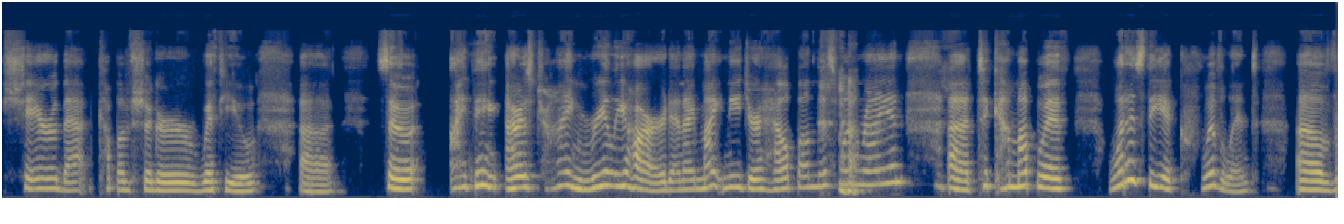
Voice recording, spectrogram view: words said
share that cup of sugar with you. Uh, so I think I was trying really hard, and I might need your help on this one, Ryan, uh, to come up with what is the equivalent of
